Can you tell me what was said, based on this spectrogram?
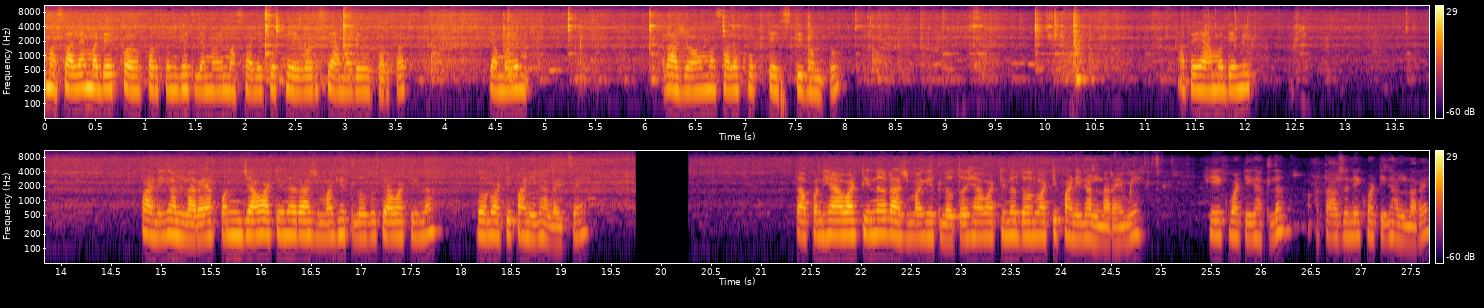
मसाल्यामध्ये प परतून घेतल्यामुळे मसाल्याचे फ्लेवर्स यामध्ये उतरतात. त्यामुळे राजमा मसाला खूप टेस्टी बनतो. आता यामध्ये मी पाणी घालणार आहे. आपण ज्या वाटीनं राजमा घेतलं होतं त्या वाटीनं दोन वाटी पाणी घालायचं आहे तर आपण ह्या वाटीनं राजमा घेतलं होतं. ह्या वाटीनं दोन वाटी पाणी घालणार आहे मी. हे एक वाटी घातलं. आता अजून एक वाटी घालणार आहे.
